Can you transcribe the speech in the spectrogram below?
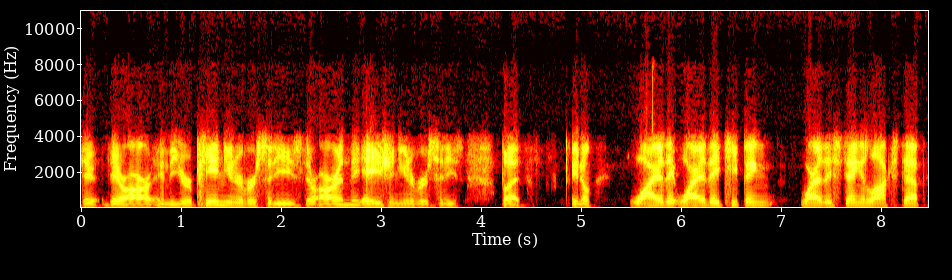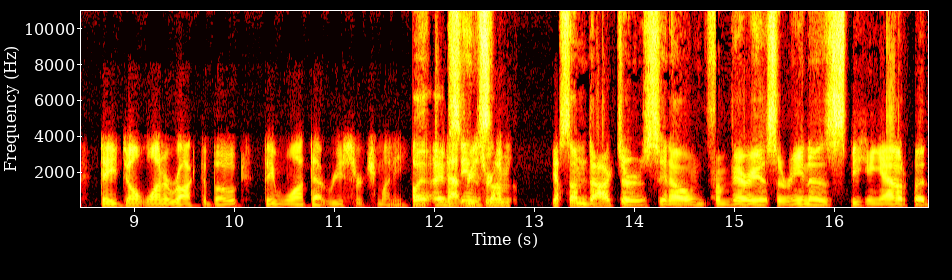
there, there are in the European universities, there are in the Asian universities. But, you know, why are they, why are they keeping why are they staying in lockstep? They don't want to rock the boat. They want that research money. I've seen research, some Yep. some doctors, you know, from various arenas speaking out, but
